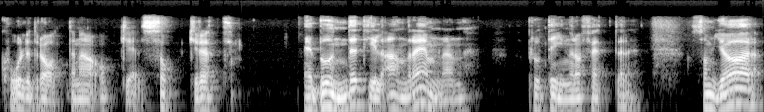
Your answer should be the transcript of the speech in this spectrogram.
kolhydraterna och eh, sockret är bundet till andra ämnen, proteiner och fetter, som gör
